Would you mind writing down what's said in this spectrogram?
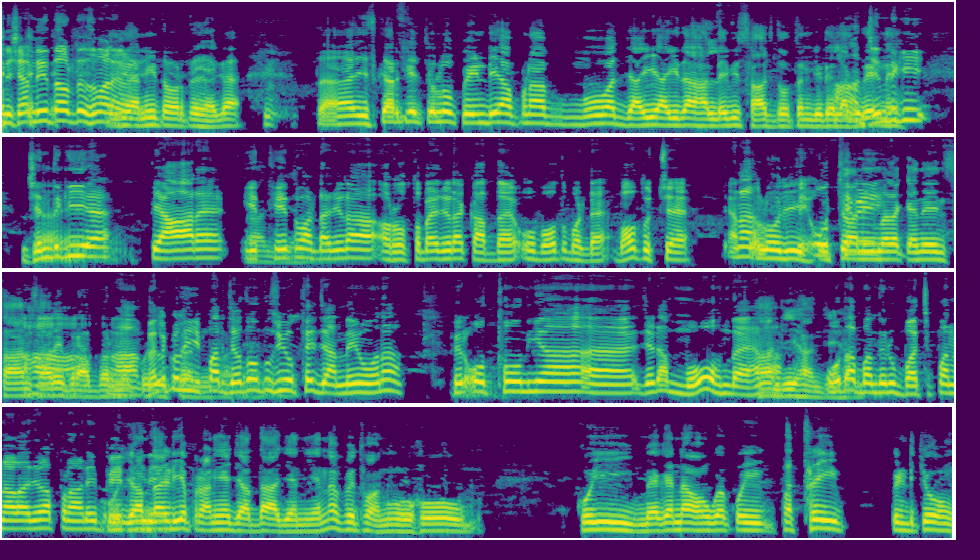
ਨਿਸ਼ਾਨੀ ਤੌਰ ਤੇ ਸੰਭਾਲਿਆ ਨਿਗਰਾਨੀ ਤੌਰ ਤੇ ਹੈਗਾ। ਤਾਂ ਇਸ ਕਰਕੇ ਚਲੋ ਪਿੰਡ ਆਪਣਾ ਮੋਹ ਜਾਈ ਆਈਦਾ ਹਾਲੇ ਵੀ ਸਾਥ ਦੋ ਤਿੰਨ ਗੇੜੇ ਲੱਗਦੇ ਨੇ। ਜ਼ਿੰਦਗੀ ਜ਼ਿੰਦਗੀ ਹੈ ਪਿਆਰ ਹੈ ਇੱਥੇ ਤੁਹਾਡਾ ਜਿਹੜਾ ਰੁਤਬਾ ਜਿਹੜਾ ਕੱਦ ਹੈ ਉਹ ਬਹੁਤ ਵੱਡਾ ਹੈ ਬਹੁਤ ਉੱਚਾ ਹੈ ਹੈ ਨਾ? ਚਲੋ ਜੀ ਉੱਚਾ ਨਹੀਂ ਮੈਂ ਤਾਂ ਕਹਿੰਦੇ ਇਨਸਾਨ ਸਾਰੇ ਬਰਾਬਰ ਨੇ ਹਾਂ ਬਿਲਕੁਲ ਜੀ ਪਰ ਜਦੋਂ। ਤੁਸੀਂ ਉੱਥੇ ਜਾਂਦੇ ਹੋ ਨਾ ਫਿਰ ਉੱਥੋਂ ਦੀਆਂ ਜਿਹੜਾ ਮੋਹ ਹੁੰਦਾ ਹੈ ਨਾ? ਹਾਂਜੀ ਹਾਂਜੀ ਉਹਦਾ ਬੰਦੇ ਨੂੰ ਬਚਪਨ ਵਾਲਾ ਜਿਹੜਾ ਪੁਰਾਣੇ ਬੇਲੀ ਨੇ ਜਿਹੜੀਆਂ ਪੁਰਾਣੀਆਂ ਯਾਦਾਂ ਆ ਜਾਂਦੀਆਂ ਨਾ ਫਿਰ ਤੁਹਾਨੂੰ ਉਹ ਕੋਈ ਮੈਂ ਕਹਿੰਦਾ ਹੋਊਗਾ ਕੋਈ ਪੱਥਰ ਪਿੰਡ ਚੋਂ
